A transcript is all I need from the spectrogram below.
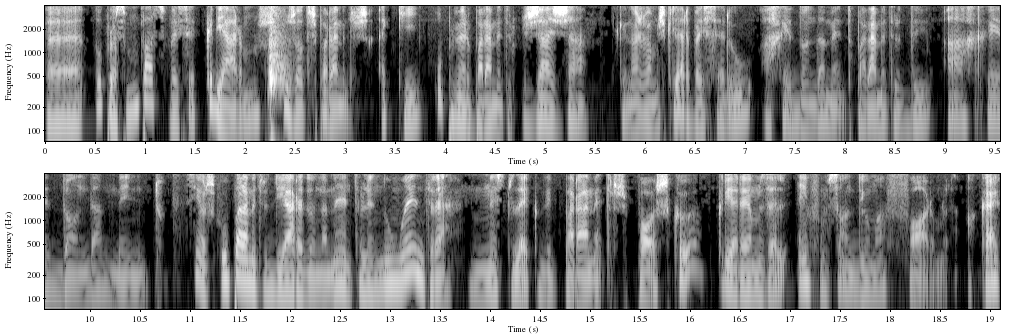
Uh, o próximo passo vai ser criarmos os outros parâmetros. Aqui, o primeiro parâmetro já já que nós vamos criar vai ser o arredondamento, o parâmetro de arredondamento. Senhores, o parâmetro de arredondamento ele não entra neste leque de parâmetros, pois que criaremos ele em função de uma fórmula, ok?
